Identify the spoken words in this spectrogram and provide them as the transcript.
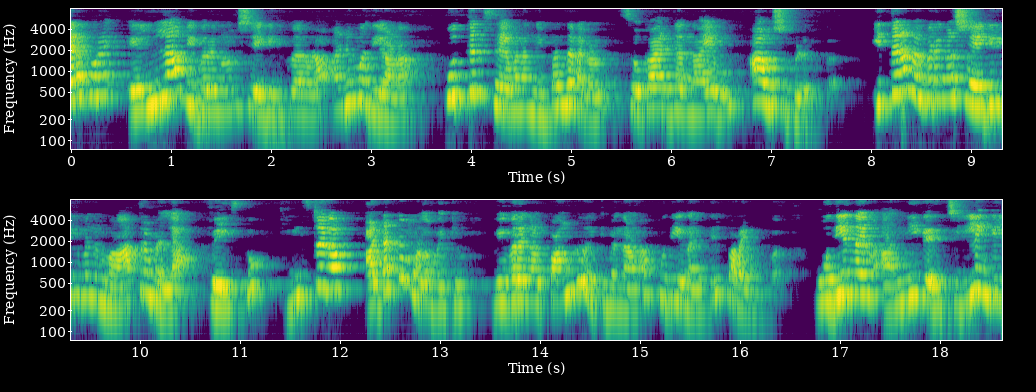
ഏറെക്കുറെ എല്ലാ വിവരങ്ങളും ശേഖരിക്കാനുള്ള അനുമതിയാണ് പുത്തൻ സേവന നിബന്ധനകളും സ്വകാര്യത നയവും ആവശ്യപ്പെടുന്നത്. ഇത്തരം വിവരങ്ങൾ ശേഖരിക്കുമെന്ന് മാത്രമല്ല ഫേസ്ബുക്ക് ഇൻസ്റ്റഗ്രാം അടക്കമുള്ളവയ്ക്കും വിവരങ്ങൾ പങ്കുവയ്ക്കുമെന്നാണ് പുതിയ നയത്തിൽ പറയുന്നത്. പുതിയ നയം അംഗീകരിച്ചില്ലെങ്കിൽ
